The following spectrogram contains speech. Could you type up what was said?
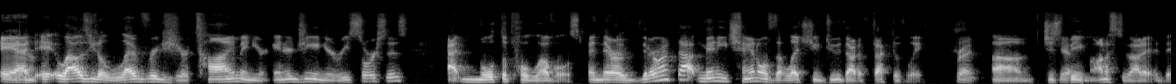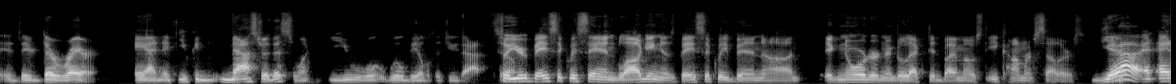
and it allows you to leverage your time and your energy and your resources at multiple levels. And there are there aren't that many channels that let you do that effectively Right. um, just Yeah. being honest about it they're, they're rare and if you can master this one you will, will be able to do that So you're basically saying blogging has basically been uh, ignored or neglected by most e-commerce sellers. yeah and, and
